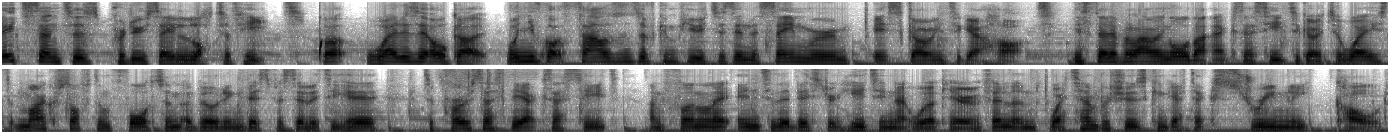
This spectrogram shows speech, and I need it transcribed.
Data centers produce a lot of heat, but where does it all go? When you've got thousands of computers in the same room, it's going to get hot. Instead of allowing all that excess heat to go to waste, Microsoft and Fortum are building this facility here to process the excess heat and funnel it into the district heating network here in Finland, where temperatures can get extremely cold.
